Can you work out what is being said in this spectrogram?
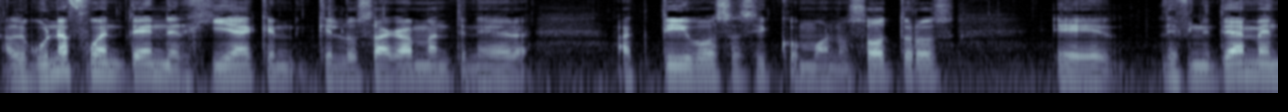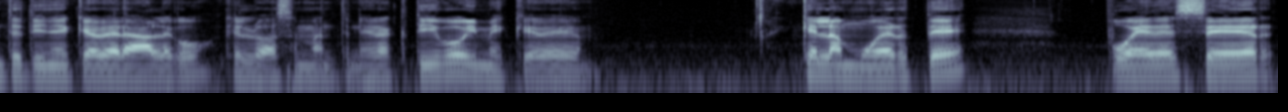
alguna fuente de energía que, que los haga mantener activos así como nosotros. Eh, definitivamente tiene que haber algo que lo hace mantener activo y me quedé que la muerte puede ser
